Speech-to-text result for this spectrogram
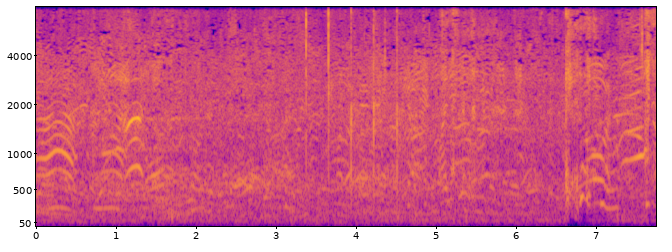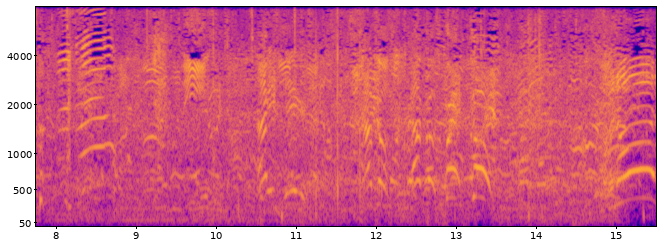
Ah, yeah. Now go. Now go. Sprint. Go. Coming on!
